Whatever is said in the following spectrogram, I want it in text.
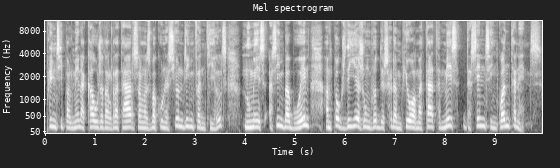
principalment a causa dels retards en les vacunacions infantils. Només a Zimbabue, en pocs dies, un brot de sarampió ha matat més de 150 nens.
